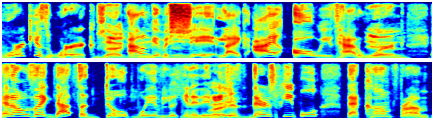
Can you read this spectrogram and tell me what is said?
Work is work. Exactly, I don't give a yeah. shit. Like, I always had Yeah. work. And I was like, that's a dope way of looking at it Right. because there's people that come from,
